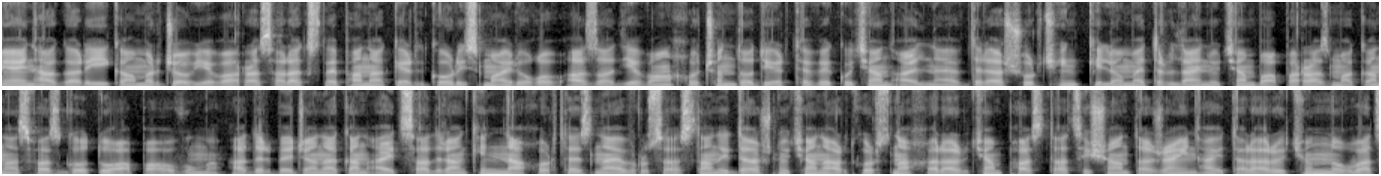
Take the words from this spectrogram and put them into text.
միայն Հագարիի կամրջով եւ առասարակ Ստեփանակերտ Գորիս մայրուղով ազատ եւ անխոչնդոտ երթևեկության, այլ նաեւ դրա շուրջ 5 կիլոմետր լայնությամբ ապառազմականացված գոտու ապահովումը։ Ադրբեջանական այդ սադրանքին նախորդեց նաեւ Ռուսաստանի Դաշնության արտգործնախարարության փաստացի շանտաժային հայտարարությունն ուղված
